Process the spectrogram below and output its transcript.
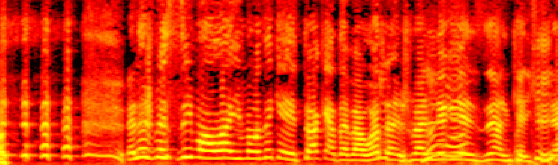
Et là, je me suis dit, bon, ouais, ils vont dire qu'elle est toc à tabarouette. Je, je me l'ai réalisé en le calculant.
